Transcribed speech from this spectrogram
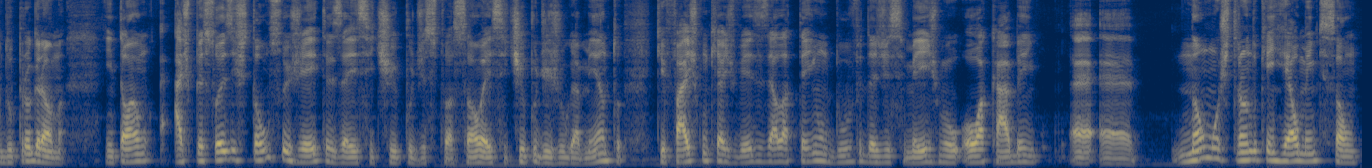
do programa. Então, as pessoas estão sujeitas a esse tipo de situação, a esse tipo de julgamento, que faz com que às vezes ela tenham dúvidas de si mesmo ou acabem é, é, não mostrando quem realmente são,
